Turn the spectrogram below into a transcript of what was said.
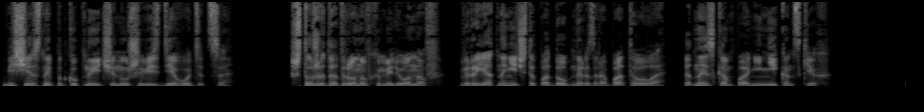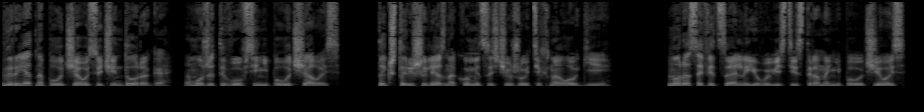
бесчестные подкупные чинуши везде водятся. Что же до дронов-хамелеонов, вероятно, нечто подобное разрабатывала одна из компаний никонских. Вероятно, получалось очень дорого, а может и вовсе не получалось, так что решили ознакомиться с чужой технологией. Но раз официально ее вывести из страны не получилось,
